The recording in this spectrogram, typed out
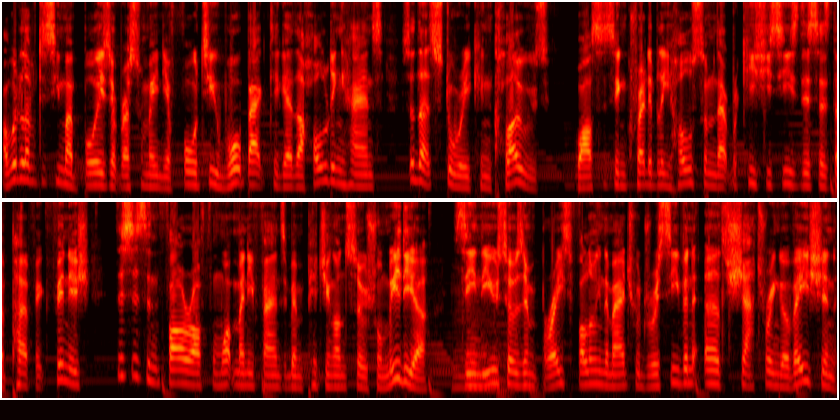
I would love to see my boys at WrestleMania 40 walk back together holding hands so that story can close. Whilst it's incredibly wholesome that Rikishi sees this as the perfect finish, this isn't far off from what many fans have been pitching on social media. Seeing the Usos embrace following the match would receive an earth-shattering ovation,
